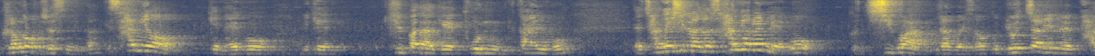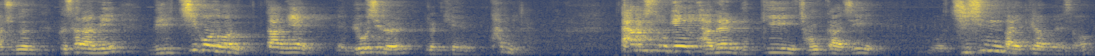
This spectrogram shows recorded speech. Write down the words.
그런 거 보셨습니까? 사녀 이렇게 메고 이렇게 길바닥에 돈 깔고 장례식을 하면 사녀를 메고 그 직관이라고 해서 그 묘자리를 봐주는 그 사람이 미리 찍어놓은 땅에 묘지를 이렇게 팝니다. 땅 속에 관을 묻기 전까지 뭐 지신 밟기라고 해서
